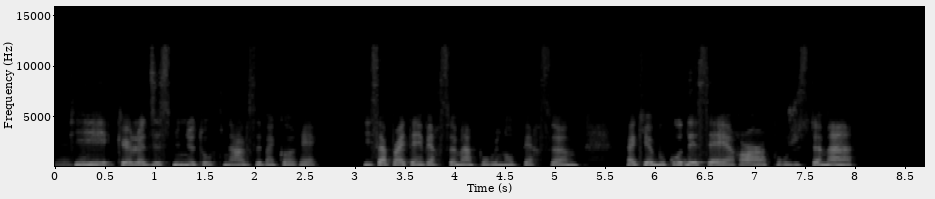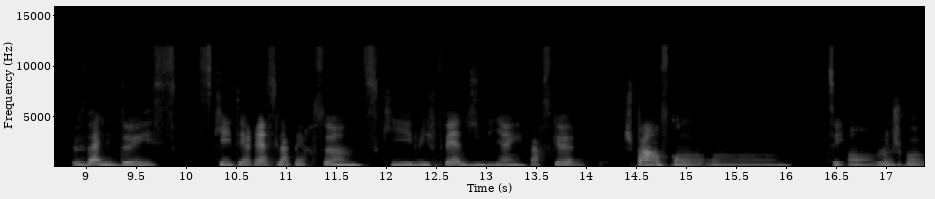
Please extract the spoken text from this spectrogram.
Mm-hmm. Puis que le 10 minutes, au final, c'est bien correct. Puis ça peut être inversement pour une autre personne. Fait qu'il y a beaucoup d'essais-erreurs pour justement valider ce, qui intéresse la personne, ce qui lui fait du bien. Parce que mm-hmm. je pense qu'on là, je ne vais,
